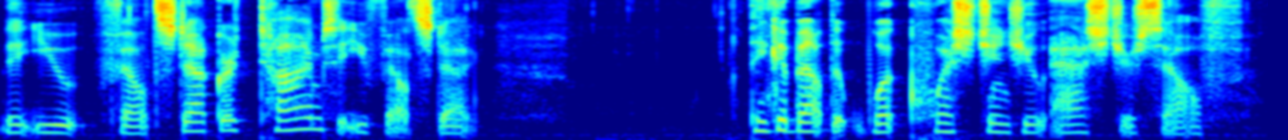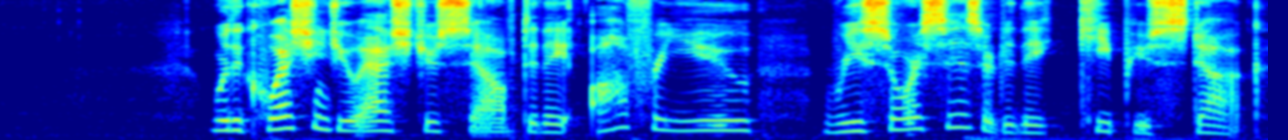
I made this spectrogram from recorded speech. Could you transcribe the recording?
that you felt stuck, or times that you felt stuck. Think about the, what questions you asked yourself. Were the questions you asked yourself, do they offer you resources or do they keep you stuck?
